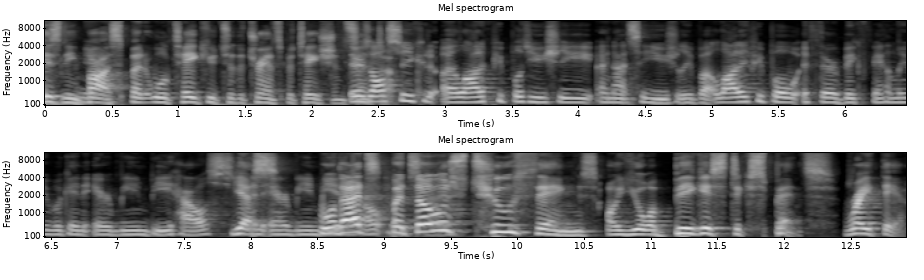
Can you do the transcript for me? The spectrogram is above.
Disney bus, but it will take you to the transportation There's center. also you could a lot of people usually and not say usually, but a lot of people if they're a big family would get an Airbnb house. Yes. An Airbnb. Well, that's but those two things are your biggest expense right there.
